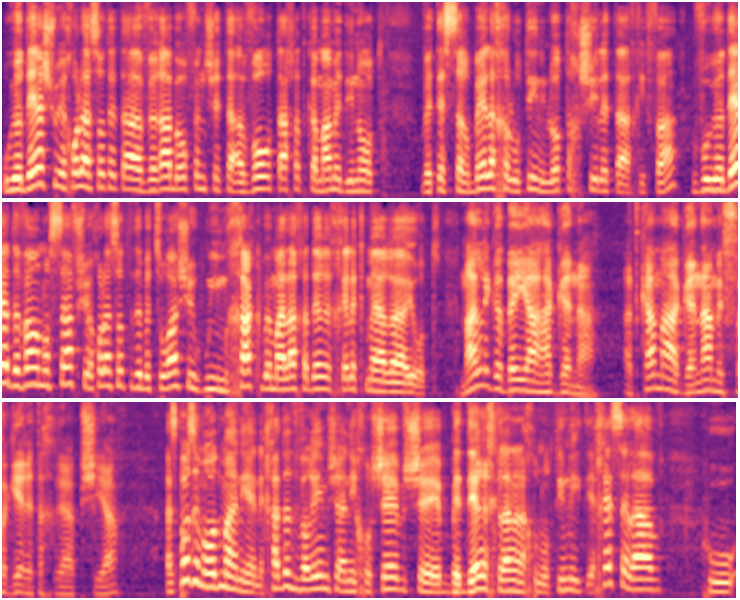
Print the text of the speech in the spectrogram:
הוא יודע שהוא יכול לעשות את העבירה באופן שתעבור תחת כמה מדינות ותסרבל לחלוטין אם לא תכשיל את האכיפה והוא יודע דבר נוסף שהוא יכול לעשות את זה בצורה שהוא ימחק במהלך הדרך חלק מהראיות. מה לגבי ההגנה? עד כמה ההגנה מפגרת אחרי הפשיעה? אז פה זה מאוד מעניין. אחד הדברים שאני חושב שבדרך כלל אנחנו נוטים להתייחס אליו הוא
